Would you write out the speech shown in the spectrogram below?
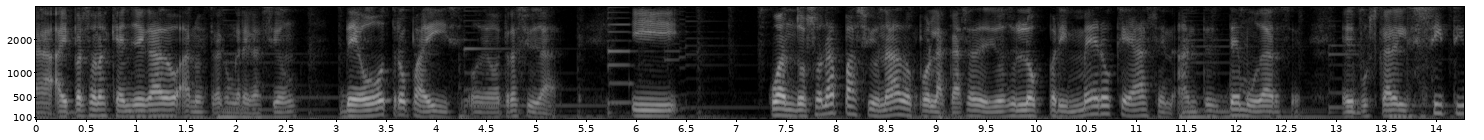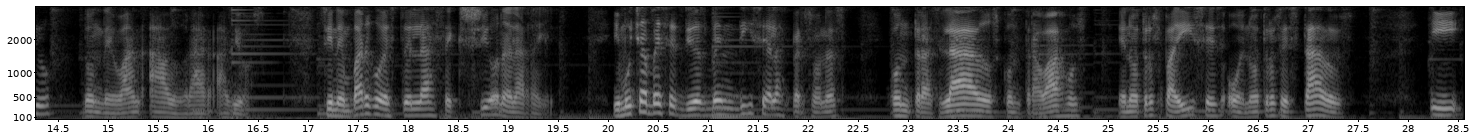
Ah, hay personas que han llegado a nuestra congregación de otro país o de otra ciudad. Y cuando son apasionados por la casa de Dios, lo primero que hacen antes de mudarse es buscar el sitio donde van a adorar a Dios. Sin embargo, esto es la excepción a la regla. Y muchas veces Dios bendice a las personas con traslados, con trabajos en otros países o en otros estados. Y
